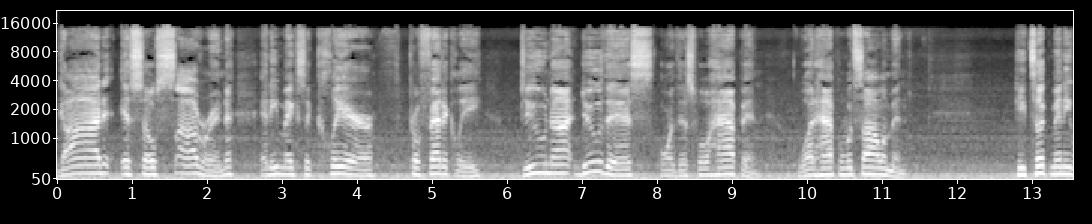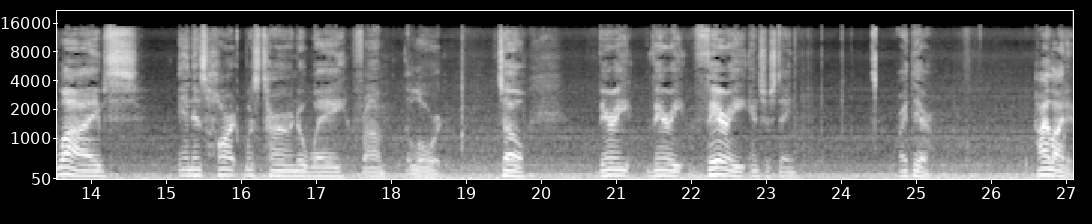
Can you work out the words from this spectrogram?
God is so sovereign and he makes it clear prophetically do not do this or this will happen. What happened with Solomon? He took many wives and his heart was turned away from the Lord. So, very, very, very interesting. Right there. Highlighted.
